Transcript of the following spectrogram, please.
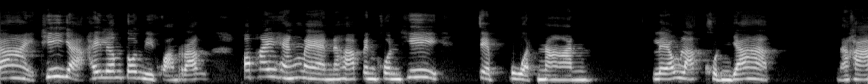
ได้ที่อยากให้เริ่มต้นมีความรัก เพราะไพ่แฮงแมนนะคะเป็นคนที่เจ็บปวดนาน แล้วรักคนยาก นะคะ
